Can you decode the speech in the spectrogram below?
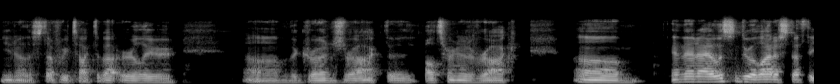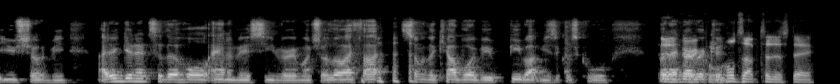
you know, the stuff we talked about earlier, um, the grunge rock, the alternative rock. Um, and then I listened to a lot of stuff that you showed me. I didn't get into the whole anime scene very much, although I thought some of the cowboy be- bebop music was cool. But I never cool. could Holds up to this day.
